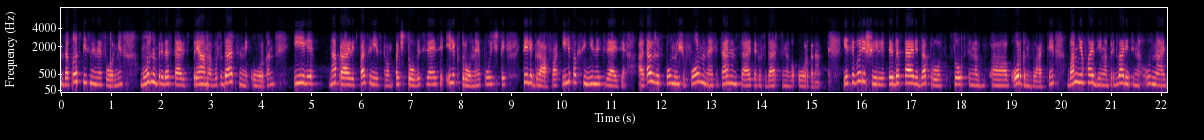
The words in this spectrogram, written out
Запрос в письменной форме можно предоставить прямо государственный орган или направить посредством почтовой связи, электронной почты, телеграфа или факсимильной связи, а также с помощью формы на официальном сайте государственного органа. Если вы решили предоставить запрос, собственно, в э, орган власти, вам необходимо предварительно узнать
